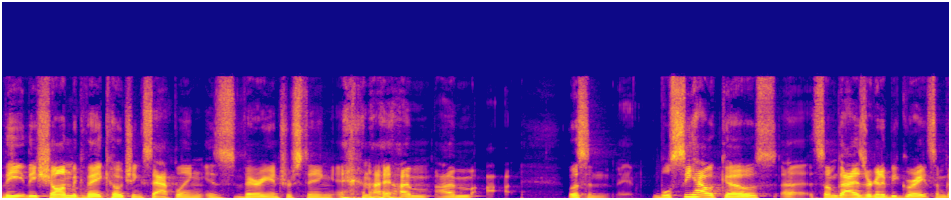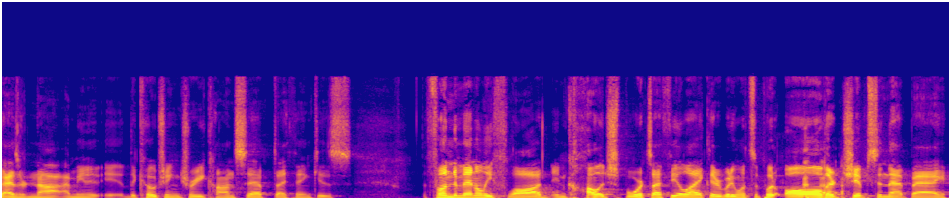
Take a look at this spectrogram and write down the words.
the the Sean McVay coaching sapling is very interesting, and I, I'm I'm I, listen. We'll see how it goes. Uh, some guys are going to be great. Some guys are not. I mean, it, it, the coaching tree concept, I think, is fundamentally flawed in college sports. I feel like everybody wants to put all their chips in that bag.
